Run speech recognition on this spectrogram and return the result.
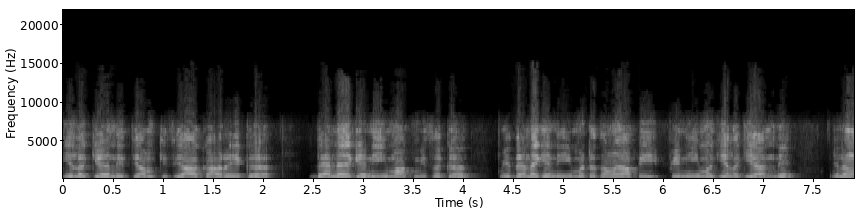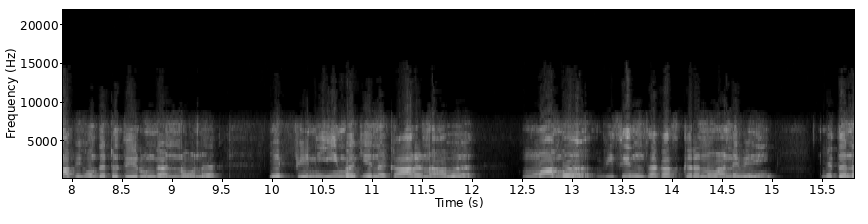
කියලා කියන්නේ යම්කිසි ආකාරයක දැන ගැනීමක් මිසක මේ දැන ගැනීමට තමයි අපි පෙනීම කියලා කියන්නේ. එහෙනම් අපි හොඳට තේරුම් ගන්න ඕන මේ පෙනීම කියන කාරණාව මම විසින් සකස් කරනවා නෙවෙයි. මෙතන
